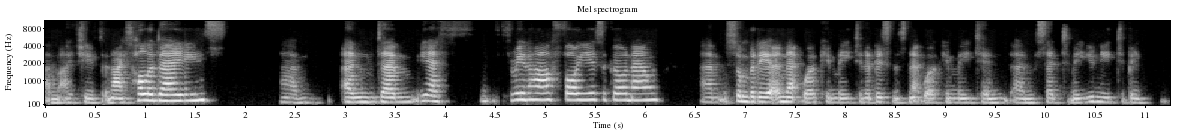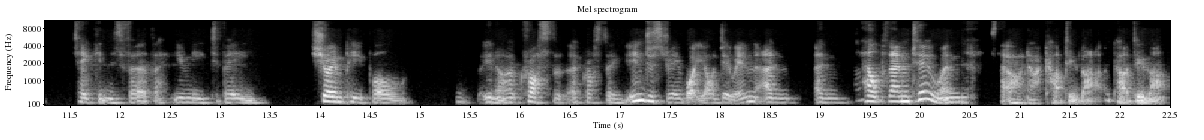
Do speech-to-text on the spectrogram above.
Um, I achieved the nice holidays. Um, and um, yes, three and a half, four years ago now, um, somebody at a networking meeting, a business networking meeting, um, said to me, "You need to be taking this further. You need to be showing people you know across the across the industry what you're doing and and help them too. And say oh no i can't do that. I can't do that.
